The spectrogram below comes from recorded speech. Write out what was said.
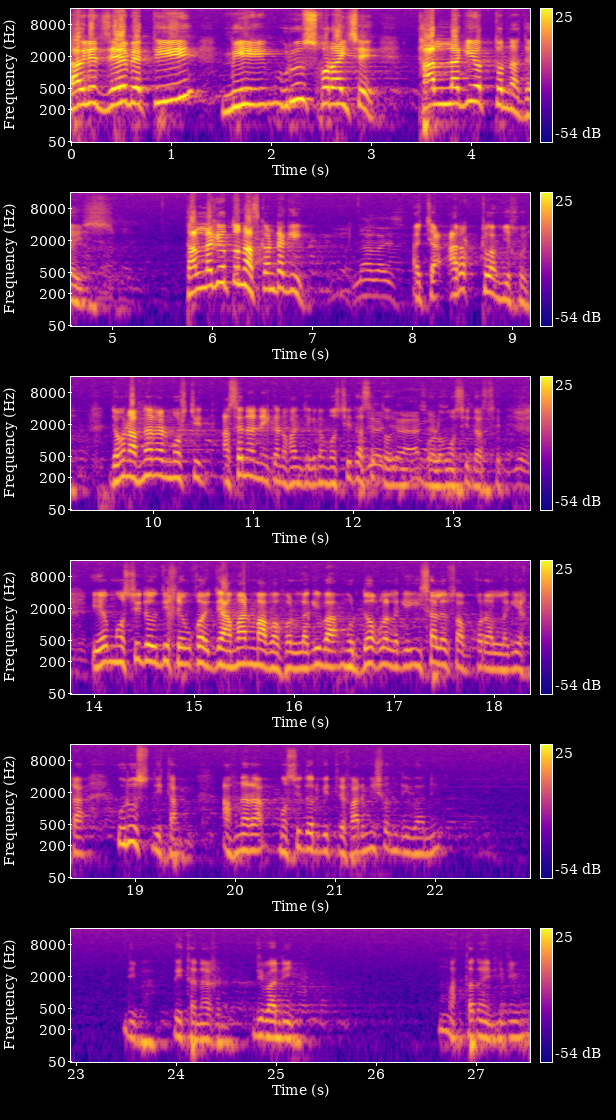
তাহলে যে ব্যক্তি উরুস করাইছে থাল লাগিও তো না যাইস থাল লাগিও তো নাচকানটা কি? আচ্ছা আর একটু আমি কই। যেমন আপনার আর মসজিদ আছে না নেই কেন ওখানে যেখানে মসজিদ আছে তো? বড় মসজিদ আছে। এ মসজিদ যদি কেউ কয় যে আমার মা বাপর লাগি বা মুর্দকলা লাগি ইসালে সব করার লাগি একটা উরুস দিতাম আপনারা মসজিদের ভিতরে পারমিশন দিবানি? দিবা দিতা না দিবানি? মাথা নাই নি দিবা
